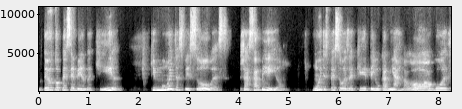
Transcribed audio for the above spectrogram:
Então, eu estou percebendo aqui que muitas pessoas já sabiam. Muitas pessoas aqui têm o caminhar na Logos,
